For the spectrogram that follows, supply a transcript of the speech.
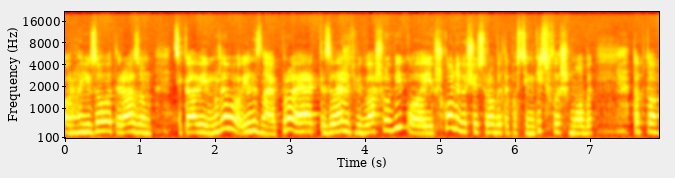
організовувати разом цікаві, можливо, я не знаю, проекти, залежить від вашого віку, але і в школі ви щось робите постійно, якісь флешмоби. Тобто,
